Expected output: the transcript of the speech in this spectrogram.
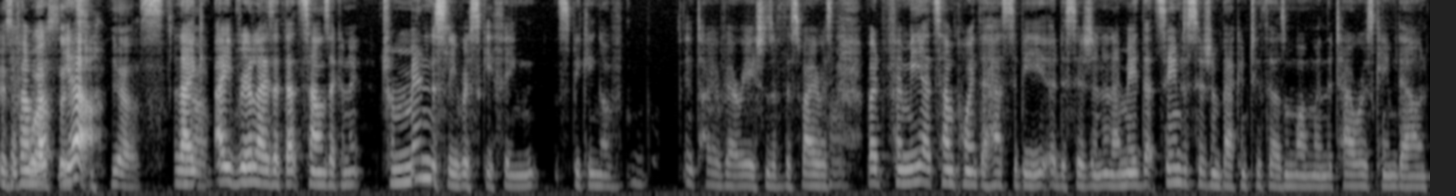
Is if it I'm not- worth it? yeah. Yes. like yeah. I realize that that sounds like a tremendously risky thing. Speaking of entire variations of this virus, uh-huh. but for me, at some point, there has to be a decision, and I made that same decision back in 2001 when the towers came down,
